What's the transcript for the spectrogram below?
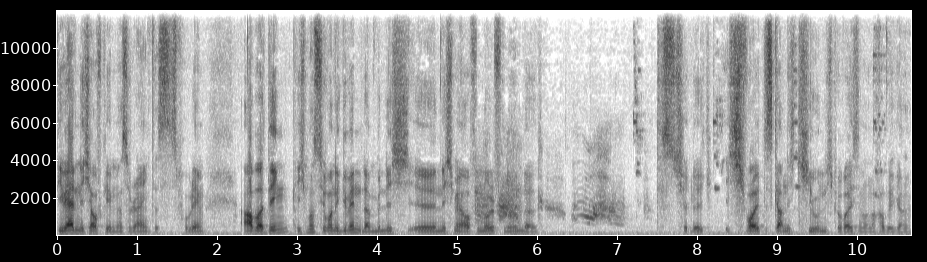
Die werden nicht aufgeben, das Rank, das ist das Problem. Aber Ding, ich muss die Runde gewinnen, dann bin ich äh, nicht mehr auf 0 von 100. Das ist chillig. Ich wollte es gar nicht queuen, ich bereue es immer noch, aber egal.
